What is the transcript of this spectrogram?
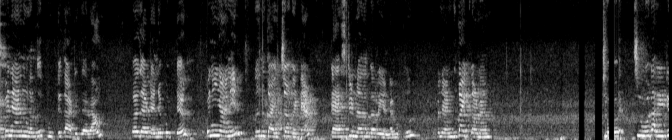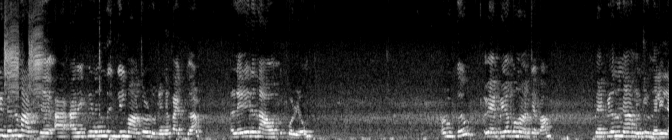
അപ്പൊ ഞാൻ നിങ്ങൾക്ക് പുട്ട് കാട്ടിത്തരാം അപ്പൊ അതായിട്ട് എന്റെ പുട്ട്. അപ്പൊ ഇനി ഞാൻ ഇതൊന്ന് കഴിച്ചു നോക്കട്ടെ. ടേസ്റ്റ് ഉണ്ടോ എന്നൊക്കെ അറിയണ്ട നമുക്ക്. അപ്പൊ ഞാനിത് കഴിക്കാണ്. ചൂട് ചൂട് അറിയിട്ടുണ്ടെന്ന് മാത്രം അറിയിക്കണമെങ്കിൽ മാത്രമേ ഉള്ളൂ ട്ടോ ഞാൻ കഴിക്കുക. അല്ലെങ്കിൽ ഇത് നാവൊക്കെ പൊള്ളും. നമുക്ക് വേപ്പിലൊക്കെ മാറ്റിയേക്കാം. വേപ്പിലൊന്നും ഞാൻ അങ്ങനെ തിന്നലില്ല.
